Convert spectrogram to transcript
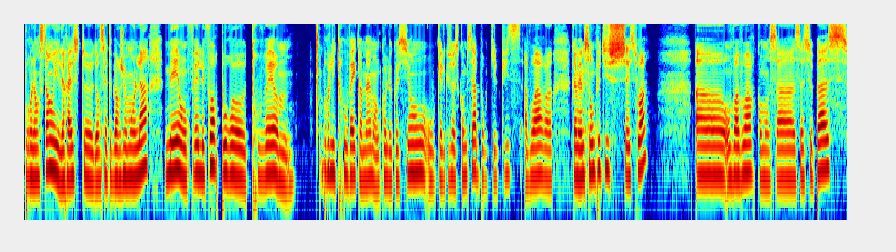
pour l'instant, il reste dans cet hébergement-là, mais on fait l'effort pour euh, trouver, pour lui trouver quand même en colocation ou quelque chose comme ça, pour qu'il puisse avoir quand même son petit chez soi. on va voir comment ça, se passe.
